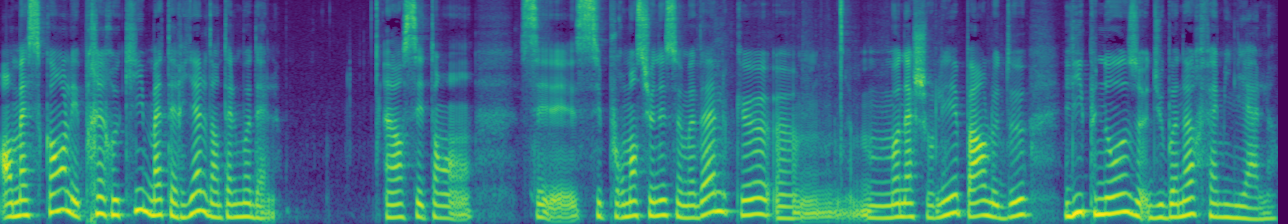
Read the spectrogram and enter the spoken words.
en masquant les prérequis matériels d'un tel modèle. Alors c'est en c'est pour mentionner ce modèle que euh, Mona Chollet parle de l'hypnose du bonheur familial.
